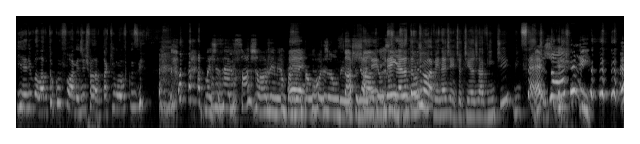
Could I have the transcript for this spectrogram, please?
E ele falava, tô com fome. A gente falava, tá aqui um ovo cozido. Mas Gisele só jovem mesmo pra É, aguentar um rojão dele. só também, jovem. hoje Nem em era tão jovem, né, gente? Eu tinha já 20, 27. É assim. jovem! É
